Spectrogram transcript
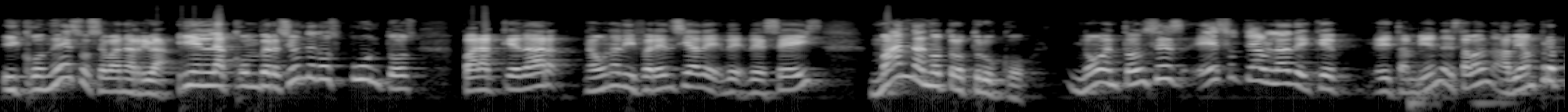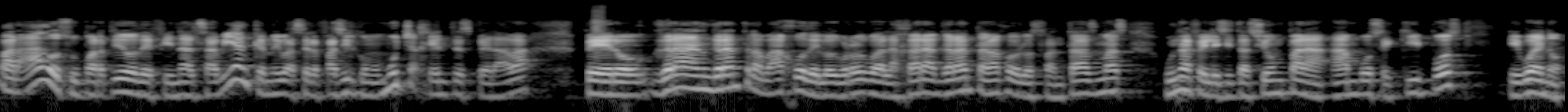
y con eso se van arriba. Y en la conversión de dos puntos para quedar a una diferencia de, seis, mandan otro truco. ¿no? Entonces, eso te habla de que eh, también estaban, habían preparado su partido de final, sabían que no iba a ser fácil como mucha gente esperaba, pero gran, gran trabajo de los Borros Guadalajara, gran trabajo de los Fantasmas, una felicitación para ambos equipos. Y bueno,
